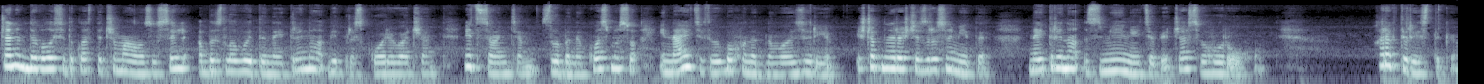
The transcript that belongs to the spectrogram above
Вченим довелося докласти чимало зусиль, аби зловити нейтрино від прискорювача, від сонця, з глибини космосу і навіть від вибуху над новою зорі. І щоб нарешті зрозуміти, нейтрино змінюється під час свого руху. Характеристики.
